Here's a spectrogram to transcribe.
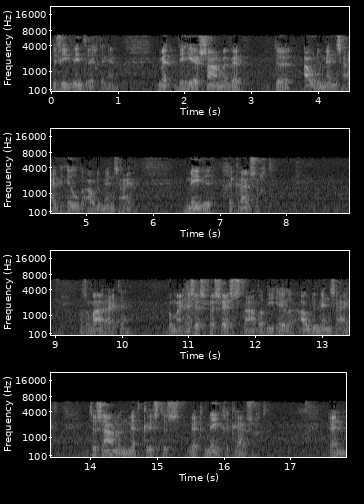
de vier windrichtingen. Met de Heer samen werd de oude mensheid, heel de oude mensheid, mede gekruisigd. Dat is een waarheid, hè? Romeinen 6, vers 6 staat dat die hele oude mensheid tezamen met Christus werd meegekruisigd. En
